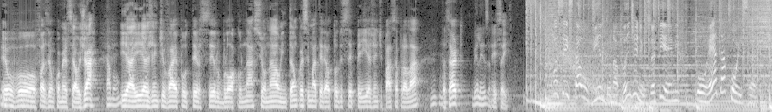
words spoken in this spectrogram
eu vou fazer um comercial já. Tá bom. E aí a gente vai para o terceiro bloco nacional, então, com esse material todo de CPI, a gente passa para lá. Uhum. Tá certo? Beleza. É isso aí. Você está ouvindo na Band News FM o É da Coisa.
